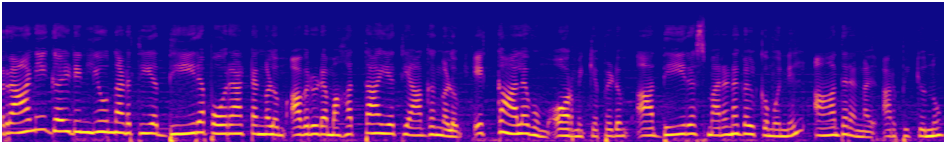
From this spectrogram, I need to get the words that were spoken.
റാണി ഗൈഡിൻ ലൂ നടത്തിയ ധീര പോരാട്ടങ്ങളും അവരുടെ മഹത്തായ ത്യാഗങ്ങളും എക്കാലവും ഓർമ്മിക്കപ്പെടും. ആ ധീര സ്മരണകൾക്ക് മുന്നിൽ ആദരങ്ങൾ അർപ്പിക്കുന്നു.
